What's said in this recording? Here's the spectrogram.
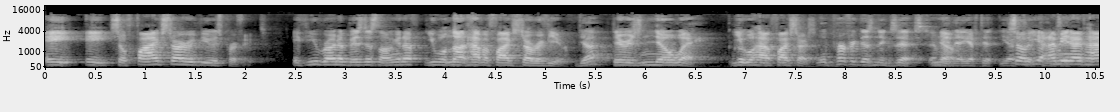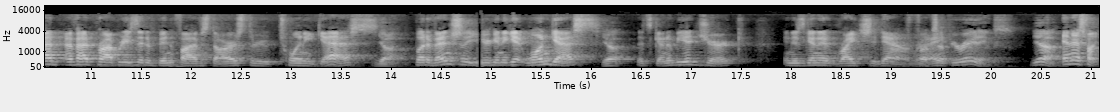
A a so five star review is perfect. If you run a business long enough, you will not have a five star review. Yeah. There is no way you will have five stars. Well, perfect doesn't exist. I No. mean, you have to. You have So to yeah, I mean, I've had I've had properties that have been five stars through twenty guests. Yeah. But eventually, you're going to get one guest. Yeah. That's going to be a jerk and is going to write you down, fucks right? up your ratings. Yeah. and that's fine.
